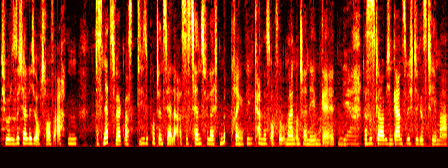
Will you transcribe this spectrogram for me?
ich würde sicherlich auch darauf achten, das Netzwerk, was diese potenzielle Assistenz vielleicht mitbringt, wie kann das auch für mein Unternehmen gelten? Ja. Das ist, glaube ich, ein ganz wichtiges Thema.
